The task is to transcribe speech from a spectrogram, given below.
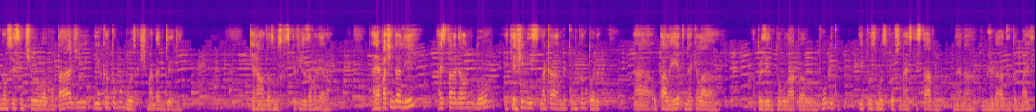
não se sentiu à vontade e cantou uma música chamada Judy, que era uma das músicas preferidas da mãe dela. Aí a partir dali a história dela mudou e teve início na, como cantora. O talento né, que ela apresentou lá para o público e para os músicos profissionais que estavam né, na, como jurados e tudo mais,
